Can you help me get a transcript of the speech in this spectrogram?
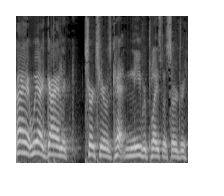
I, we had a guy in the church here who was getting knee replacement surgery.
